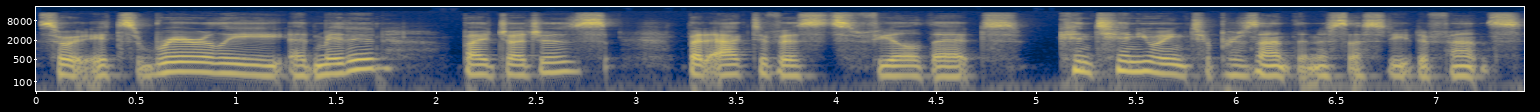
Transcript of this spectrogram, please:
So it's rarely admitted by judges, but activists feel that continuing to present the necessity defense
